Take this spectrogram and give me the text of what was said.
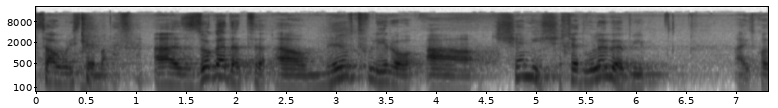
საუბრის თემა. ზოგადად მე ვთვლი რომ ჩემი შეხედულებები აი თქვა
